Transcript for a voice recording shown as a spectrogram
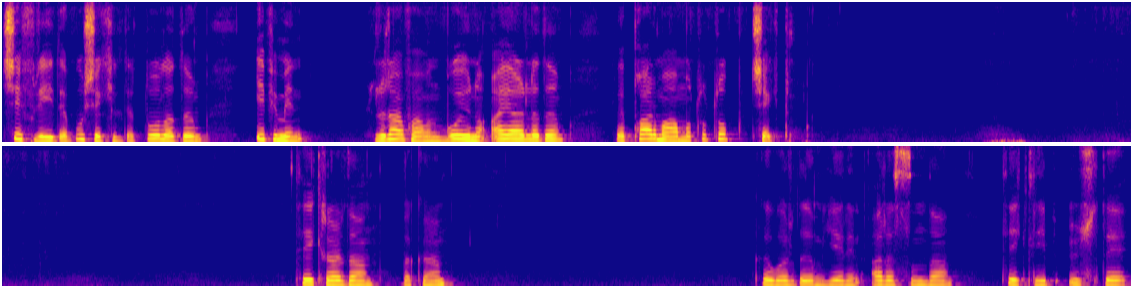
Çiftliği de bu şekilde doladım. İpimin zürafamın boyunu ayarladım ve parmağımı tutup çektim. Tekrardan bakın kıvırdığım yerin arasından tekleyip üste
